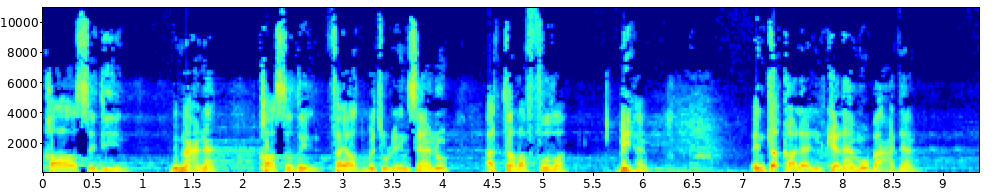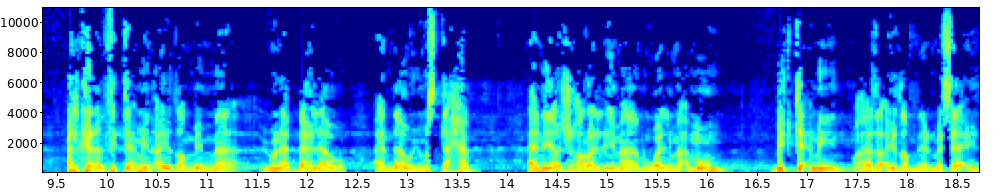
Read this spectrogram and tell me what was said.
قاصدين. بمعنى قاصدين. فيضبط الإنسان التلفظ بها انتقل الكلام بعد. الكلام في التأمين أيضا مما ينبه له أنه يستحب أن يجهر الإمام والمأموم بالتأمين وهذا أيضا من المسائل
